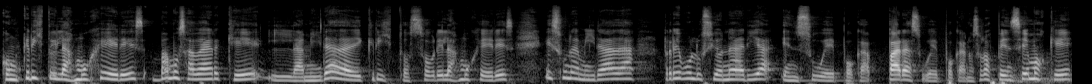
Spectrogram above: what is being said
con Cristo y las mujeres, vamos a ver que la mirada de Cristo sobre las mujeres es una mirada revolucionaria en su época, para su época. Nosotros pensemos que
